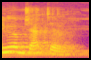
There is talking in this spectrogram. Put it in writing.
New objective.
